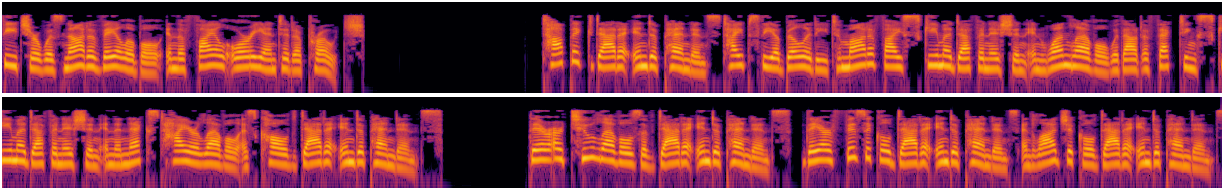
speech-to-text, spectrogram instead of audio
feature was not available in the file-oriented approach. Topic data independence Types The ability to modify schema definition in one level without affecting schema definition in the next higher level is called data independence. There are two levels of data independence, they are physical data independence and logical data independence.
